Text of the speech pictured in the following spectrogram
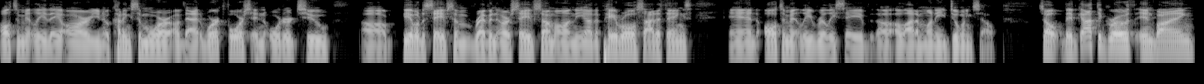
Ultimately, they are, you know, cutting some more of that workforce in order to uh, be able to save some revenue or save some on the uh, the payroll side of things, and ultimately really save uh, a lot of money doing so. So they've got the growth in buying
